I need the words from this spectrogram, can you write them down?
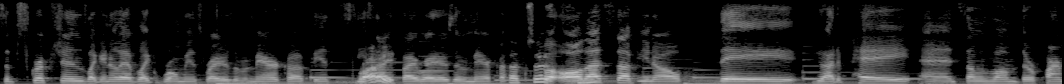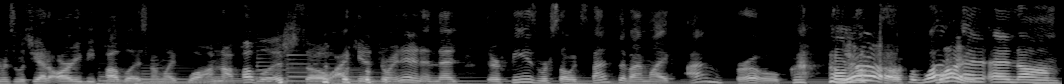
subscriptions. Like I know they have like Romance Writers of America, Fantasy right. Sci-Fi Writers of America. That's it. But all mm-hmm. that stuff, you know, they you had to pay, and some of them the requirements was you had to already be published. And I'm like, well, I'm not published, so I can't join in. And then their fees were so expensive. I'm like, I'm broke. yeah. what? Right. And, and um,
